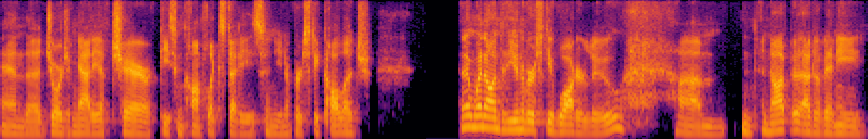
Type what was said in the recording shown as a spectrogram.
and the George Ignatieff Chair of Peace and Conflict Studies in University College. And then went on to the University of Waterloo, um, not out of any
